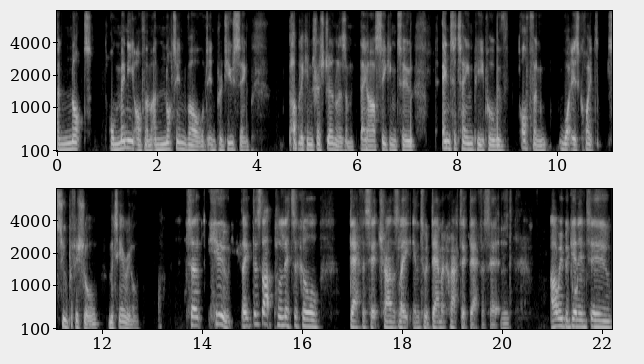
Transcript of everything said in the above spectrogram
are not, or many of them are not involved in producing public interest journalism. They are seeking to entertain people with often what is quite superficial material. So, Huw, like, does that political deficit translate into a democratic deficit? And are we beginning to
